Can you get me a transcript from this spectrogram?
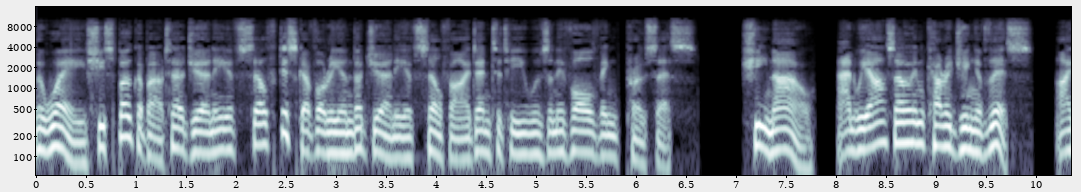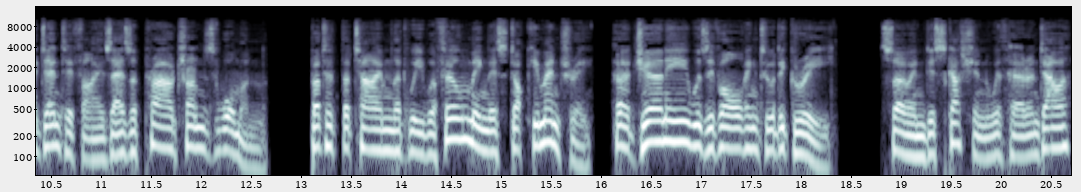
the way she spoke about her journey of self-discovery and a journey of self-identity was an evolving process. She now, and we are so encouraging of this, identifies as a proud trans woman. But at the time that we were filming this documentary, her journey was evolving to a degree. So in discussion with her and our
